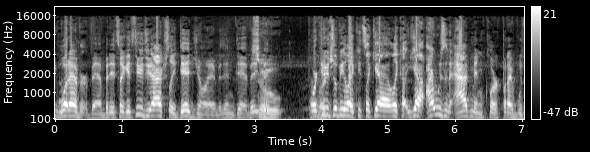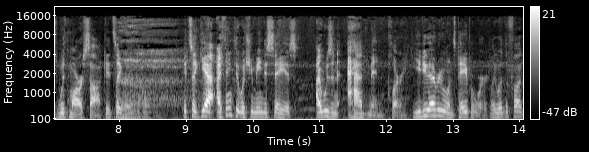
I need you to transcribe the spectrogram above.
whatever, man. But it's like it's dudes who actually did join, but then did. But, So, but- or dudes will be like, it's like yeah, like uh, yeah, I was an admin clerk, but I was with Marsoc. It's like, it's like yeah, I think that what you mean to say is I was an admin clerk. You do everyone's paperwork. Like what the fuck?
